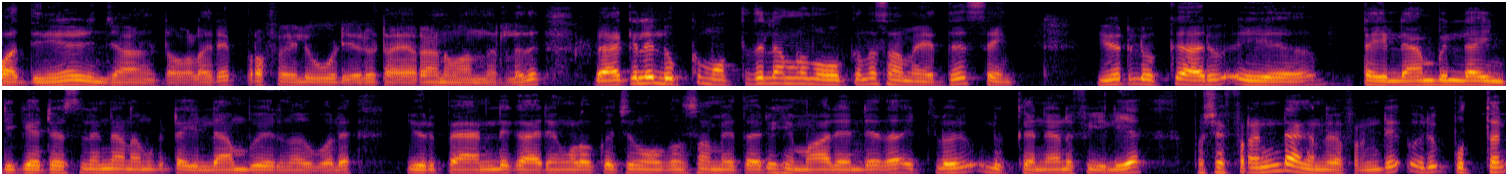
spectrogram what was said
പതിനേഴ് ഇഞ്ചാണ് കേട്ടോ വളരെ പ്രൊഫൈൽ കൂടിയ ഒരു ടയറാണ് വന്നിട്ടുള്ളത്. ബാക്കിലെ ലുക്ക് മൊത്തത്തിൽ നമ്മൾ നോക്കുന്ന സമയത്ത് സെയിം ഈ ഒരു ലുക്ക് ആ ഒരു ടൈൽ ലാമ്പില്ല ഇൻഡിക്കേറ്റേഴ്സിൽ തന്നെയാണ് നമുക്ക് ടൈൽ ലാമ്പ് വരുന്നത് അതുപോലെ ഈ ഒരു പാനൽ കാര്യങ്ങളൊക്കെ വെച്ച് നോക്കുന്ന സമയത്ത് ഒരു ഹിമാലയന്റേതായിട്ടുള്ളൊരു ലുക്ക് തന്നെയാണ് ഫീൽ ചെയ്യുക. പക്ഷേ ഫ്രണ്ട് അങ്ങനെയല്ല ഫ്രണ്ട് ഒരു പുത്തൻ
